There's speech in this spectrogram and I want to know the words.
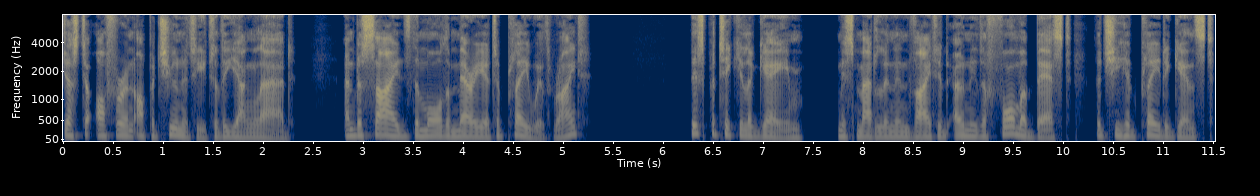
just to offer an opportunity to the young lad, and besides, the more the merrier to play with, right? This particular game, Miss Madeline invited only the former best that she had played against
